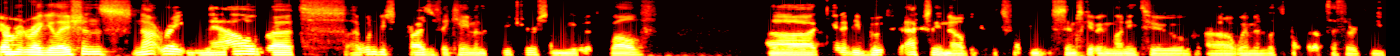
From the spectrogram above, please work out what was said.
Government regulations, not right now, but I wouldn't be surprised if they came in the future. So I'm gonna give it a 12. Uh, can it be boots? Actually, no, because it's fucking Sims giving money to uh, women. Let's bump it up to 13.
